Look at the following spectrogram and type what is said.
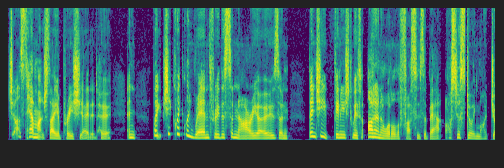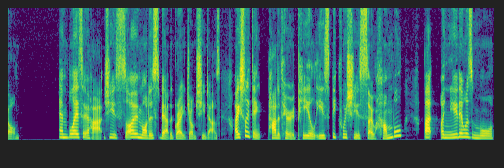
just how much they appreciated her and like she quickly ran through the scenarios and then she finished with, I don't know what all the fuss is about. I was just doing my job. And bless her heart, she is so modest about the great job she does. I actually think part of her appeal is because she is so humble, but I knew there was more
